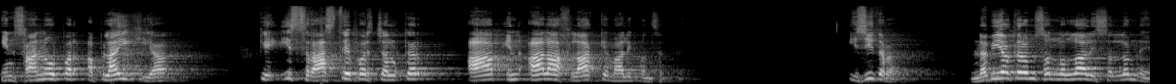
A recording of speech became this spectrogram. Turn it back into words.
انسانوں پر اپلائی کیا کہ اس راستے پر چل کر آپ ان اعلیٰ اخلاق کے مالک بن سکتے ہیں۔ اسی طرح نبی اکرم صلی اللہ علیہ وسلم نے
